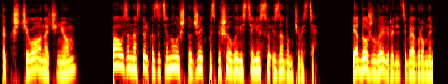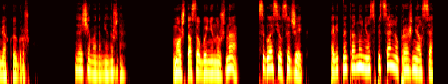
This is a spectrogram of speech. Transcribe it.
«Так с чего начнем?» Пауза настолько затянулась, что Джейк поспешил вывести Лису из задумчивости. «Я должен выиграть для тебя огромную мягкую игрушку». «Зачем она мне нужна?» «Может, особо и не нужна?» — согласился Джейк. А ведь накануне он специально упражнялся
